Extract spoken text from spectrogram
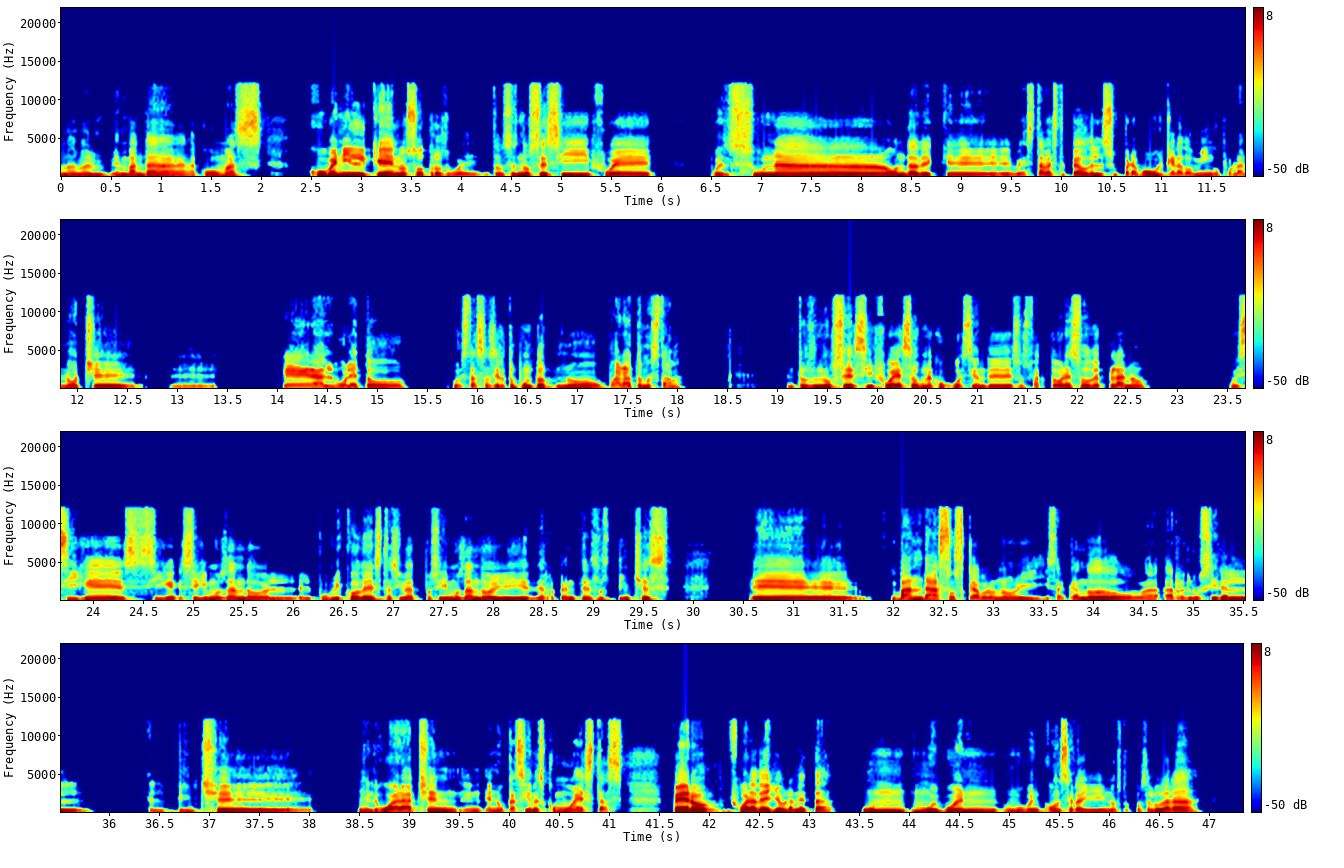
en banda como más juvenil que nosotros, güey. Entonces no sé si fue pues una onda de que estaba este pedo del Super Bowl, que era domingo por la noche, eh, que era el boleto, pues hasta cierto punto no barato no estaba. Entonces no sé si fue eso, una conjugación de esos factores o de plano pues sigue, sigue, seguimos dando el, público de esta ciudad, pues seguimos dando y de repente esos pinches eh, bandazos, cabrón, ¿no? Y, sacando a, relucir el, pinche, el guarache en, en, en ocasiones como estas. Pero fuera de ello, la neta, un muy buen, un muy buen concert ahí. Nos tocó saludar a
